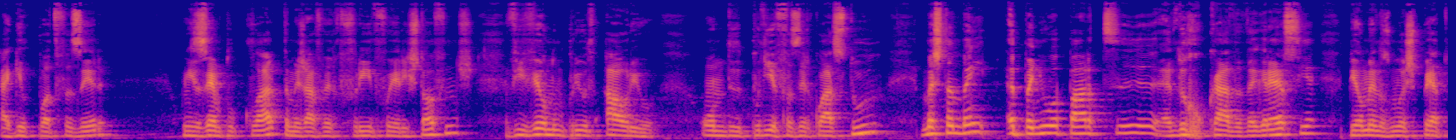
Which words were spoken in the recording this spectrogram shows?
àquilo que pode fazer. Um exemplo claro, que também já foi referido, foi Aristófanes. Viveu num período áureo onde podia fazer quase tudo mas também apanhou a parte a derrocada da Grécia, pelo menos no aspecto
